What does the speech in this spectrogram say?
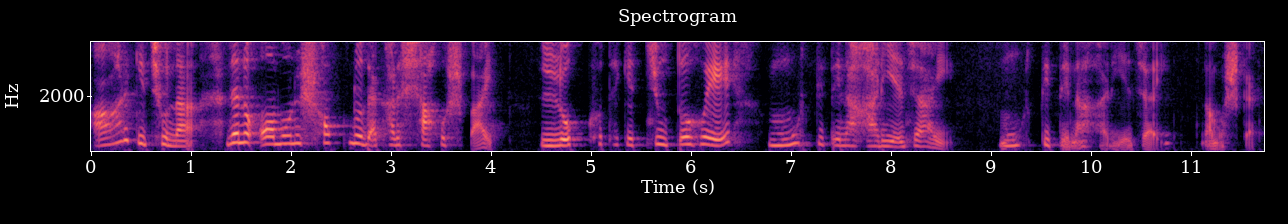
আর কিছু না, যেন অমন স্বপ্ন দেখার সাহস পাই লক্ষ্য থেকে চ্যুত হয়ে মূর্তিতে না হারিয়ে যাই মূর্তিতে না হারিয়ে যাই। নমস্কার।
